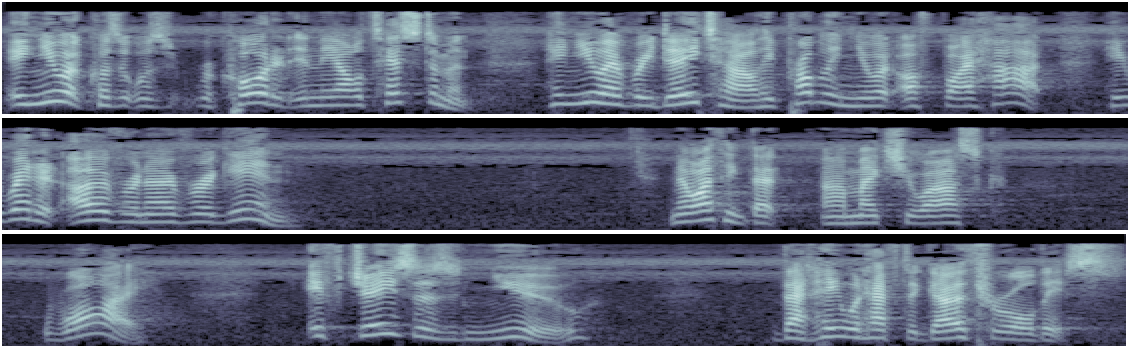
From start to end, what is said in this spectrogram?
He knew it because it was recorded in the Old Testament. He knew every detail. He probably knew it off by heart. He read it over and over again. Now, I think that uh, makes you ask, why? If Jesus knew that he would have to go through all this,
